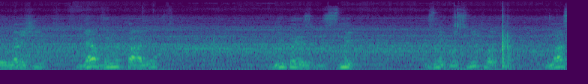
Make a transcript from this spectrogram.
е, мережі. Я вимикаю, ніби зник, зникло світло, у нас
